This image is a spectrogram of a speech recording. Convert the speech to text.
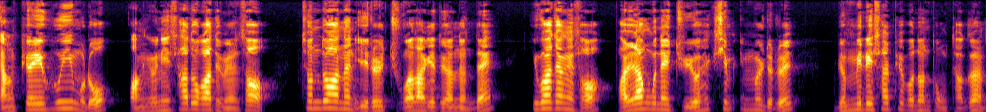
양표의 후임으로 왕윤이 사도가 되면서 천도하는 일을 주관하게 되었는데 이 과정에서 반란군의 주요 핵심 인물들을 면밀히 살펴보던 동탁은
